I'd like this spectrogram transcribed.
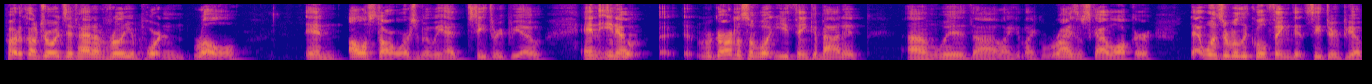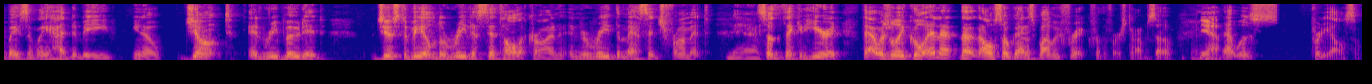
protocol droids have had a really important role in all of Star Wars. I mean, we had C three PO, and you know, uh, regardless of what you think about it, um, with uh, like like Rise of Skywalker, that was a really cool thing that C three PO basically had to be you know junked and rebooted just to be able to read a Sith holocron and to read the message from it Yeah. so that they could hear it. That was really cool, and that, that also got us Babu Frick for the first time. So Yeah, that was pretty awesome.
